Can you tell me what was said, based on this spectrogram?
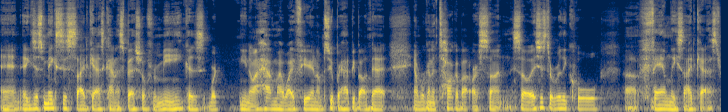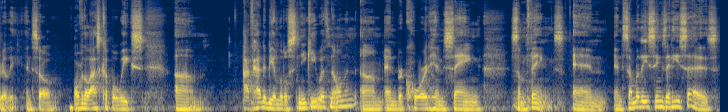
and it just makes this sidecast kind of special for me because we're you know, I have my wife here and I'm super happy about that. And we're going to talk about our son. So it's just a really cool uh, family sidecast, really. And so over the last couple weeks, um, I've had to be a little sneaky with Nolan um, and record him saying some things. And, and some of these things that he says,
